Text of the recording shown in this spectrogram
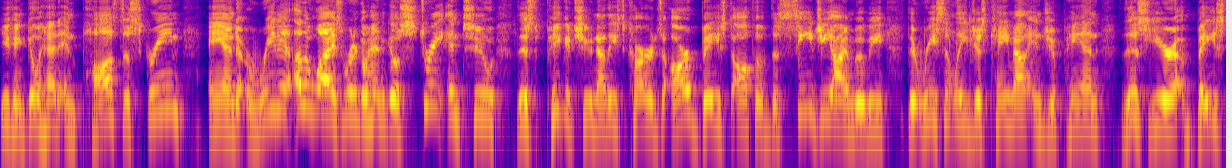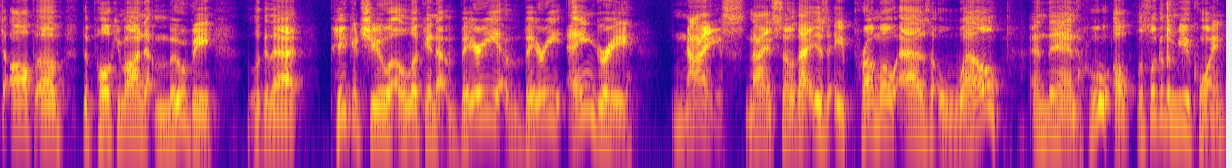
you can go ahead and pause the screen and read it. Otherwise, we're going to go ahead and go straight into this Pikachu. Now, these cards are based off of the CGI movie that recently just came out in Japan this year based off of the Pokemon movie. Look at that. Pikachu looking very, very angry. Nice, nice. So that is a promo as well. And then, who? oh, let's look at the Mew coin.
